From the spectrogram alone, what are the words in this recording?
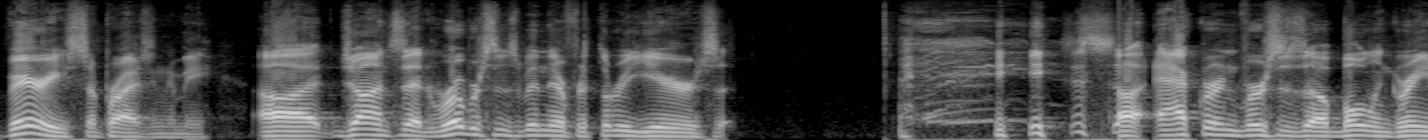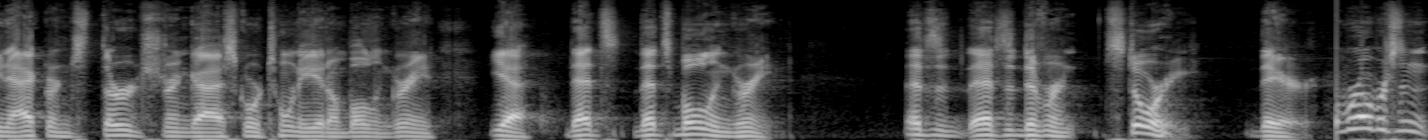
Very surprising to me. Uh, John said Roberson's been there for three years. Uh, Akron versus uh, Bowling Green. Akron's third string guy scored 28 on Bowling Green. Yeah, that's that's Bowling Green. That's a, that's a different story there. Roberson,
